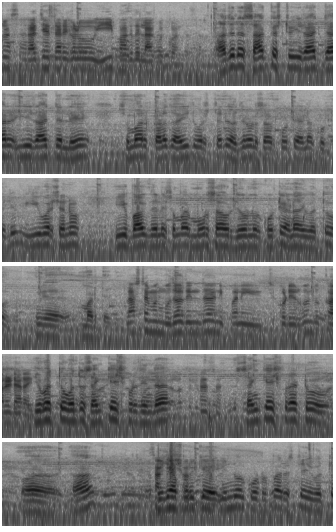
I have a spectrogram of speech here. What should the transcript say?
ರಸ- ರಾಜ್ಯ ಹೆದ್ದಾರಿಗಳು ಈ ಭಾಗದಲ್ಲಿ ಆಗಬೇಕು ಅಂತ ಸರ್. ಅದನ್ನು ಸಾಕಷ್ಟು ಈ ರಾಜ್ಯ ಈ ರಾಜ್ಯದಲ್ಲಿ ಸುಮಾರು ಕಳೆದ ಐದು ವರ್ಷದಲ್ಲಿ ಹದಿನೇಳು ಸಾವಿರ ಕೋಟಿ ಹಣ ಕೊಟ್ಟಿದ್ದೀವಿ. ಈ ವರ್ಷವೂ ಈ ಭಾಗದಲ್ಲಿ ಸುಮಾರು ಮೂರು ಸಾವಿರದ ಏಳ್ನೂರು ಕೋಟಿ ಹಣ ಇವತ್ತು ಆ, ಮಾಡ್ತಾ ಇದ್ದೀವಿ. ಲಾಸ್ಟ್ ಟೈಮ್ ಒಂದು ಮೊದಲದಿಂದ ನಿಪ್ಪಾಣಿ ಚಿಕ್ಕೋಡಿವರೆಗೂ ಒಂದು ಕಾರಿಡಾರ್ ಆಯ್ತು. ಇವತ್ತು ಒಂದು ಸಂಕೇಶ್ಪುರದಿಂದ ಸಂಕೇಶ್ಪುರ ಟು ಬಿಜಾಪುರಕ್ಕೆ ಇನ್ನೂರು ಕೋಟಿ ರೂಪಾಯಿ ರಸ್ತೆ ಇವತ್ತು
